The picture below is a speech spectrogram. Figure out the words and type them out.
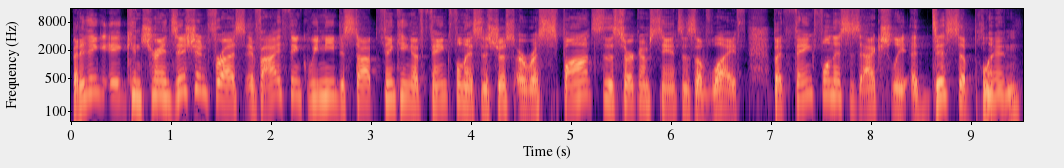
But I think it can transition for us if I think we need to stop thinking of thankfulness as just a response to the circumstances of life, but thankfulness is actually a discipline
